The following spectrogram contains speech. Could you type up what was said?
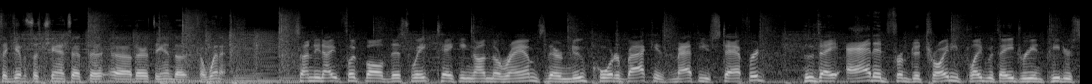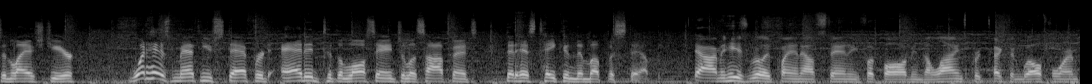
to give us a chance at the, uh, there at the end to, to win it. Sunday night football this week taking on the Rams. Their new quarterback is Matthew Stafford who they added from Detroit. He played with Adrian Peterson last year. What has Matthew Stafford added to the Los Angeles offense that has taken them up a step? Yeah, I mean, he's really playing outstanding football. I mean, the line's protecting well for him.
